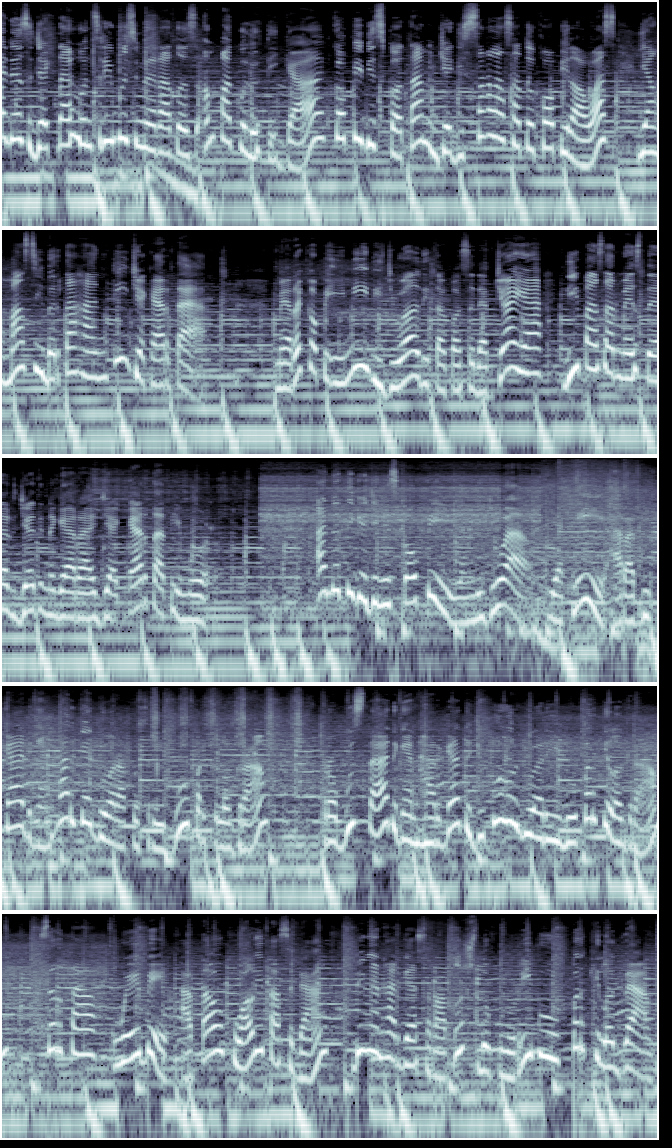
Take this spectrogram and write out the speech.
Ada sejak tahun 1943, kopi biskota menjadi salah satu kopi lawas yang masih bertahan di Jakarta. Merek kopi ini dijual di toko Sedap Jaya di Pasar Mester Jatinegara, Jakarta Timur. Ada tiga jenis kopi yang dijual, yakni Arabica dengan harga Rp200.000 per kilogram, Robusta dengan harga Rp72.000 per kilogram, serta WB atau kualitas sedang dengan harga Rp120.000 per kilogram.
